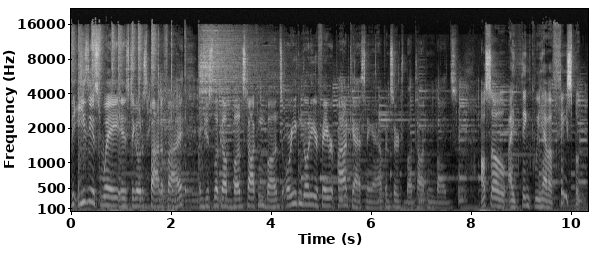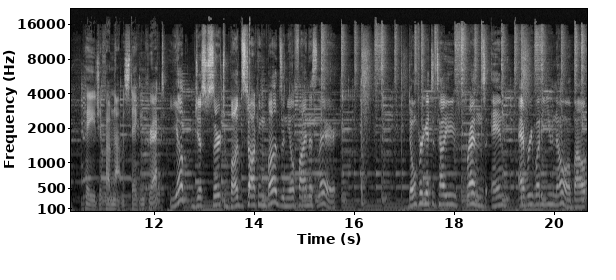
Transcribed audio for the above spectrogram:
the easiest way is to go to Spotify and just look up Buds Talking Buds, or you can go to your favorite podcasting app and search Bud Talking Buds. Also, I think we have a Facebook page, if I'm not mistaken, correct? Yup, just search Buds Talking Buds and you'll find us there. Don't forget to tell your friends and everybody you know about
